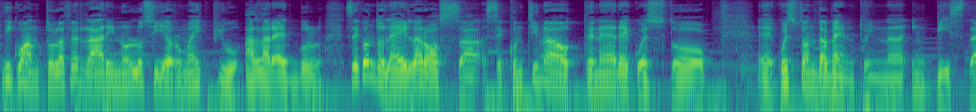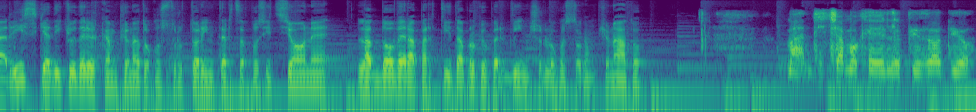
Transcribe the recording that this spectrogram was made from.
di quanto la Ferrari non lo sia ormai più alla Red Bull. Secondo lei la rossa, se continua a ottenere questo, eh, questo andamento in, in pista, rischia di chiudere il campionato costruttori in terza posizione laddove era partita proprio per vincerlo questo campionato? Ma diciamo che l'episodio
